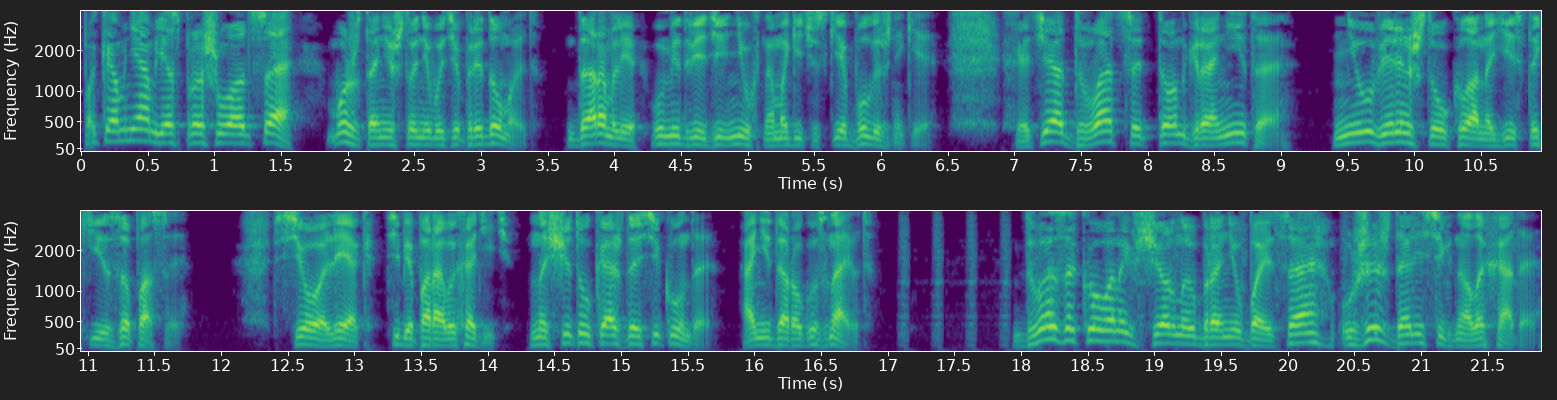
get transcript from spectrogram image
По камням я спрошу отца, может, они что-нибудь и придумают. Даром ли у медведей нюх на магические булыжники? Хотя двадцать тонн гранита... Не уверен, что у клана есть такие запасы. Все, Лек, тебе пора выходить. На счету каждая секунда. Они дорогу знают. Два закованных в черную броню бойца уже ждали сигнала хада.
